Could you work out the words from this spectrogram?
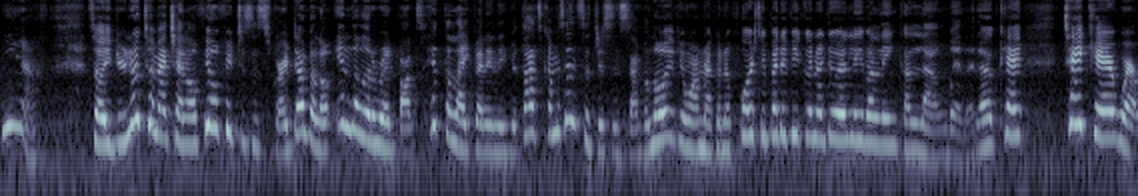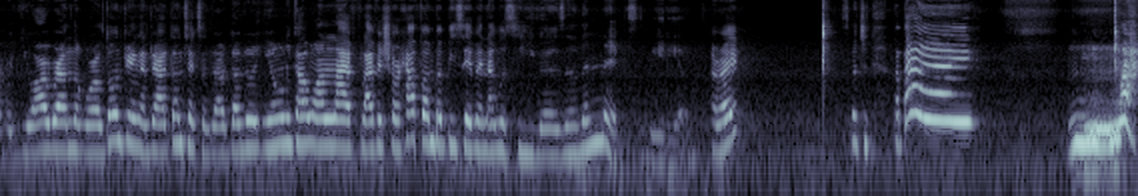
yeah. So if you're new to my channel, feel free to subscribe down below in the little red box. Hit the like button, leave your thoughts, comments, and suggestions down below. If you want, I'm not going to force you, but if you're going to do it, leave a link along with it, okay? Take care wherever you are around the world. Don't drink and drive. Don't text and drive. Don't do it. You only got one life. Life is short. Have fun, but be safe. And I will see you guys in the next video. All right? Switch. Bye bye.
